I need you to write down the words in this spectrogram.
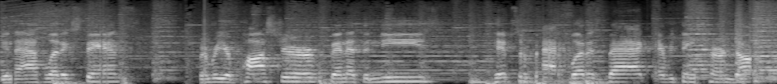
Get an athletic stance. Remember your posture, bend at the knees, hips are back, butt is back, everything's turned on.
